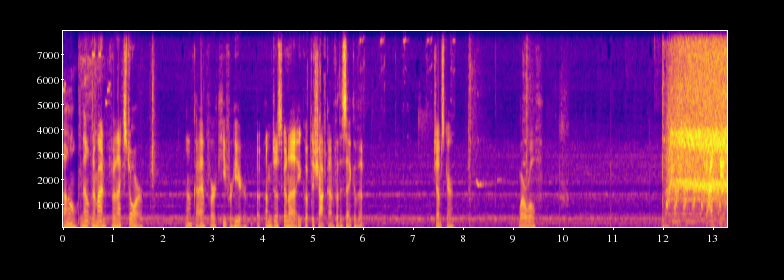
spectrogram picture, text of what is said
Oh, no, never mind. For the next door. Okay, for a key for here. I'm just gonna equip the shotgun for the sake of it. Jump scare? Werewolf? God damn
